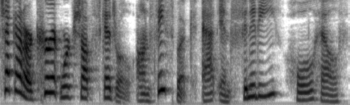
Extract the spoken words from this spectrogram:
Check out our current workshop schedule on Facebook at Infinity Whole Health.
